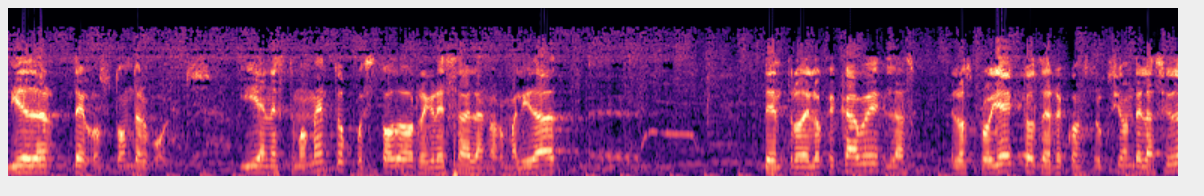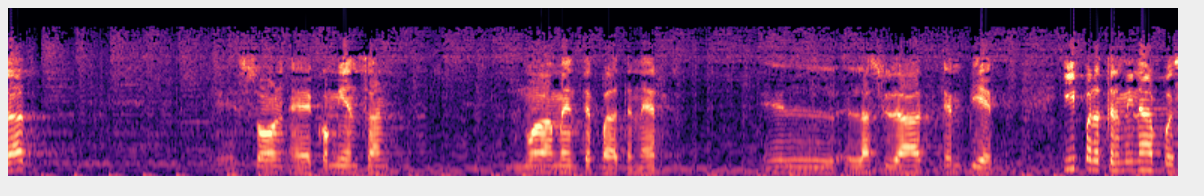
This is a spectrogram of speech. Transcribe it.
líder de los Thunderbolts y en este momento pues todo regresa a la normalidad eh, dentro de lo que cabe las, los proyectos de reconstrucción de la ciudad son eh, comienzan nuevamente para tener la ciudad en pie. Y para terminar, pues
